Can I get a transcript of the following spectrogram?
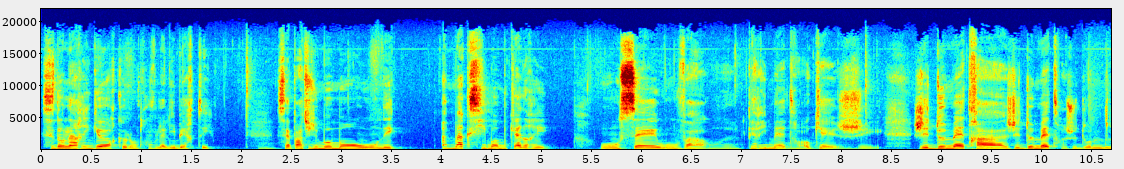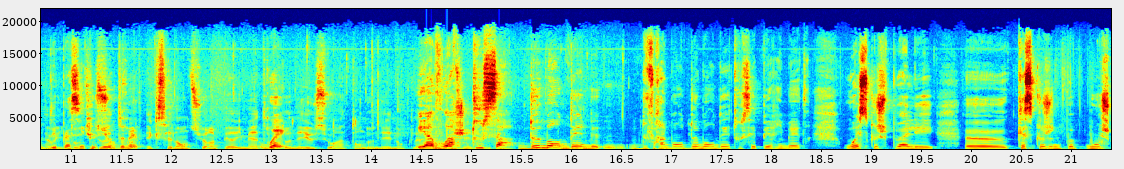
c'est dans la rigueur que l'on trouve la liberté. C'est à partir du moment où on est un maximum cadré, où on sait où on va, on a un périmètre. Ok, j'ai, deux mètres à, j'ai deux mètres, je dois me Ah oui, déplacer tu que dois sur deux être mètres. excellente sur un périmètre Ouais. donné ou sur un temps donné. Donc là, et avoir tout de- ça, demander, vraiment demander tous ces périmètres. Où est-ce que je peux aller? Euh, Qu'est-ce que je ne peux, où je,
